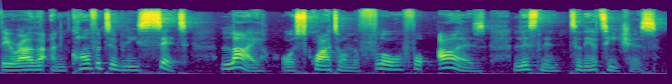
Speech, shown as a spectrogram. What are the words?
They rather uncomfortably sit lie or squat on the floor for hours listening to their teachers.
